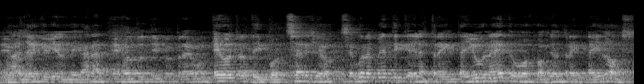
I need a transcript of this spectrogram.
ayer que vienen de ganar. Es otro tipo de pregunta. Es otro tipo. Sergio, seguramente que de las 31 este vos cogió 32.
